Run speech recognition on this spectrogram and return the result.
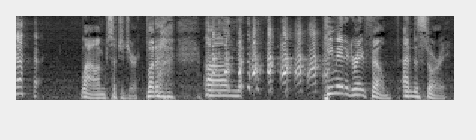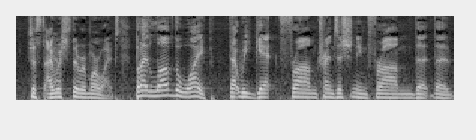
wow, I'm such a jerk. But uh, um, he made a great film. End of story. Just I wish there were more wipes. But I love the wipe that we get from transitioning from the the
